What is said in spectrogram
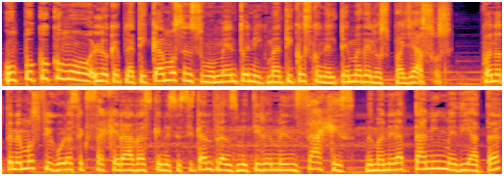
Un poco como lo que platicamos en su momento enigmáticos con el tema de los payasos. Cuando tenemos figuras exageradas que necesitan transmitir mensajes de manera tan inmediata,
